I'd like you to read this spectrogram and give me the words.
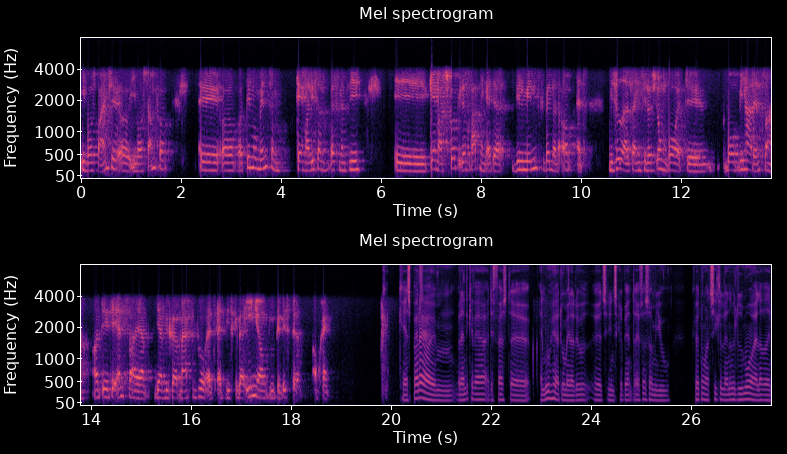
i vores branche og i vores samfund. Øh, og, og det momentum gav mig ligesom, hvad skal man sige, øh, gav mig et skub i den retning, at jeg ville minde skribenterne om, at vi sidder altså i en situation, hvor, at, øh, hvor vi har et ansvar, og det er det ansvar, jeg, jeg vil gøre opmærksom på, at, at vi skal være enige om, vi er bevidste omkring. Kan jeg spørge dig, øhm, hvordan det kan være, at det først øh, er nu her, du melder det ud øh, til dine skribenter, eftersom I jo kørte nogle artikler blandt andet med Lydmor allerede i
